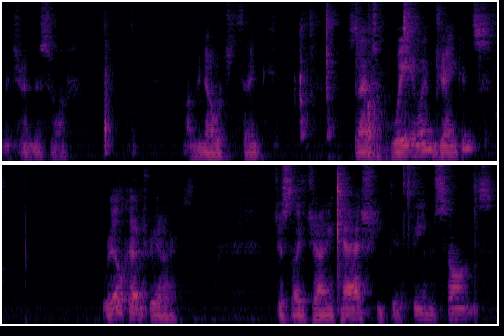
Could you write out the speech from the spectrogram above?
Let me turn this off. Let me know what you think. So that's Waylon Jenkins, real country artist. Just like Johnny Cash, he did theme songs.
